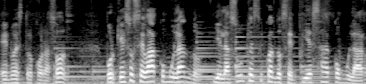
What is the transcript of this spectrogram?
en nuestro corazón, porque eso se va acumulando. Y el asunto es que cuando se empieza a acumular,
